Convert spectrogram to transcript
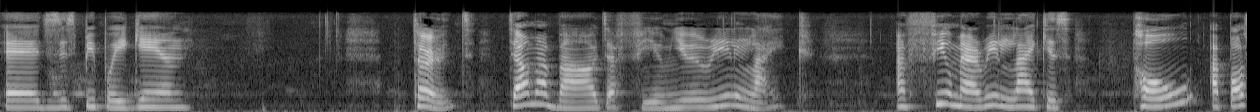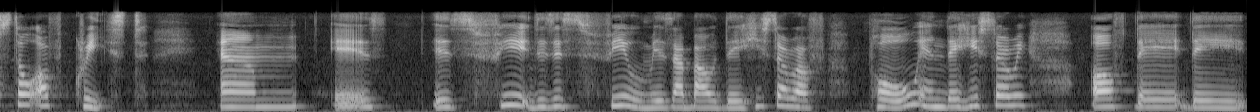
uh, this is people again. Third tell me about a film you really like. A film i really like is paul apostle of christ. Um is is this is film is about the history of Paul and the history of the the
